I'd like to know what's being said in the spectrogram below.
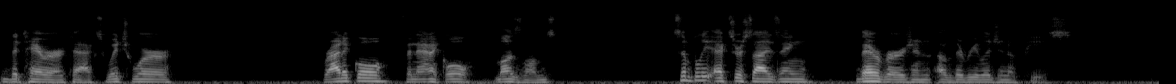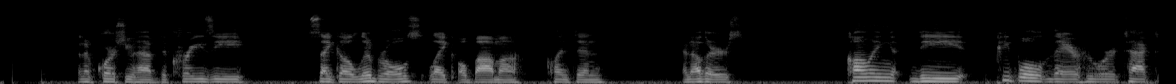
the terror attacks, which were radical, fanatical Muslims simply exercising their version of the religion of peace. And of course, you have the crazy psycho liberals like Obama, Clinton, and others calling the people there who were attacked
